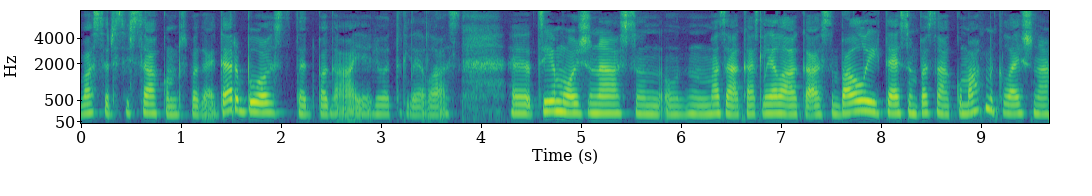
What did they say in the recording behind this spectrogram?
vasaras sākums pagāja darbos, tad pagāja ļoti lielās ciemošanās un, un mazākās, lielākās ballītēs un pasākumu apmeklēšanā.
